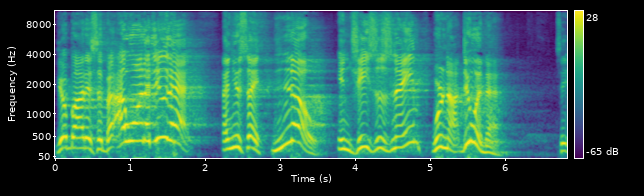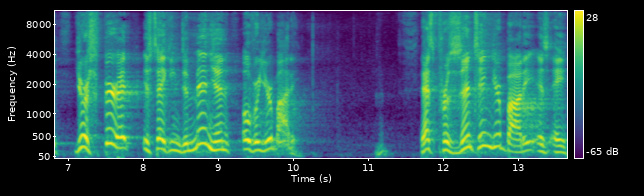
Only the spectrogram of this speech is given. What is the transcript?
Your body says, but I want to do that. And you say, no, in Jesus' name, we're not doing that. See, your spirit is taking dominion over your body. That's presenting your body as a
